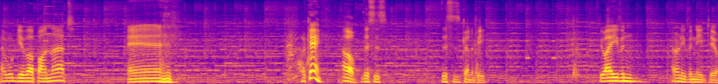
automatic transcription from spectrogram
I will give up on that. And... Okay. Oh, this is... This is gonna be... Do I even... I don't even need to.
